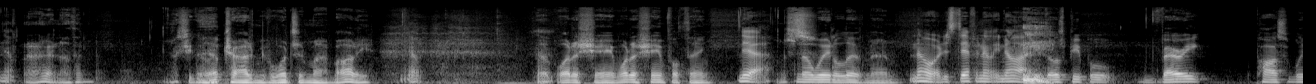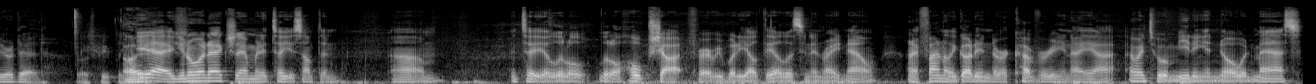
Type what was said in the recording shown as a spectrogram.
Yep. I got nothing. Unless you're going to Yep. charge me for what's in my body. Yep. What a shame. What a shameful thing. Yeah. There's no way to live, man. No, it is definitely not. Those people very possibly are dead. Those people. Oh, yeah, yeah. you know what? Actually, I'm going to tell you something. Um, and tell you a little little hope shot for everybody out there listening right now. And I finally got into recovery, and I uh, I went to a meeting in Norwood, Mass,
